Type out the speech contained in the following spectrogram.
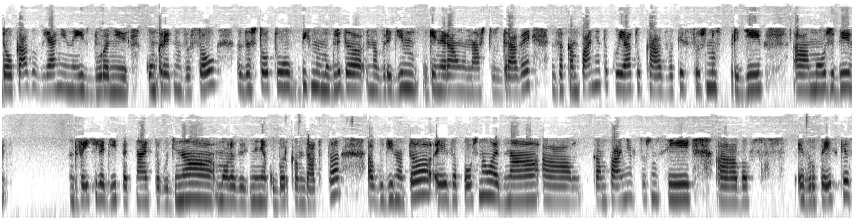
да оказва влияние на избора ни конкретно за сол, защото бихме могли да навредим генерално нашето здраве. За кампанията, която казвате, всъщност преди, а, може би, 2015 година, моля за извинение, ако бъркам датата, а, годината е започнала една а, кампания всъщност и а, в Европейския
